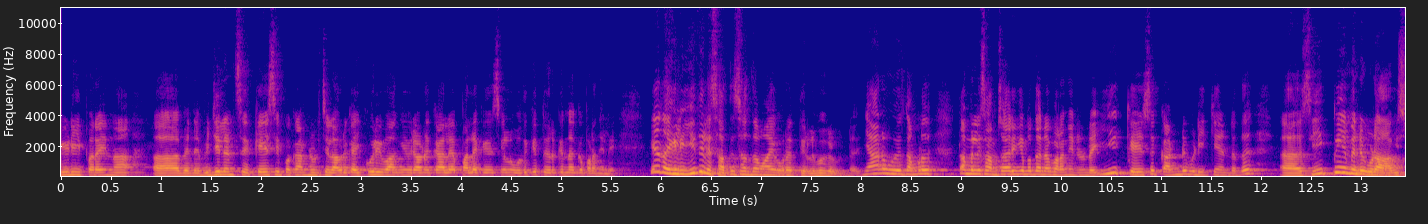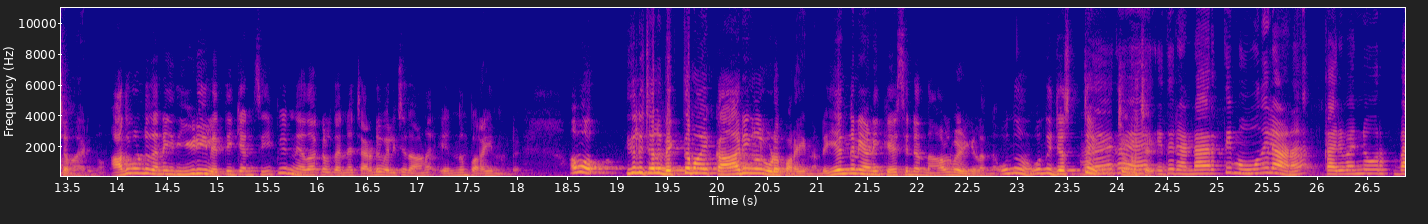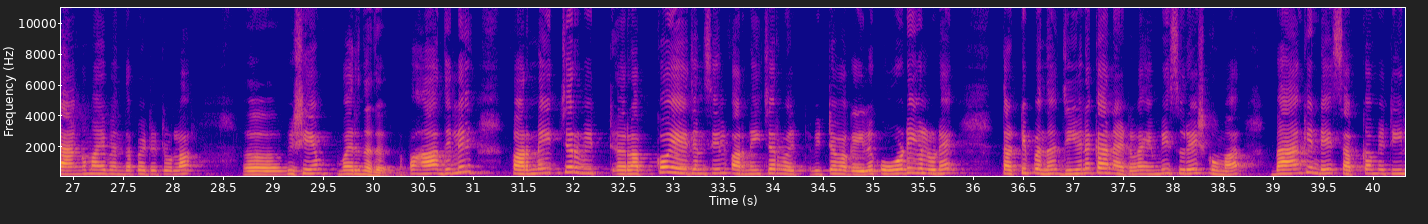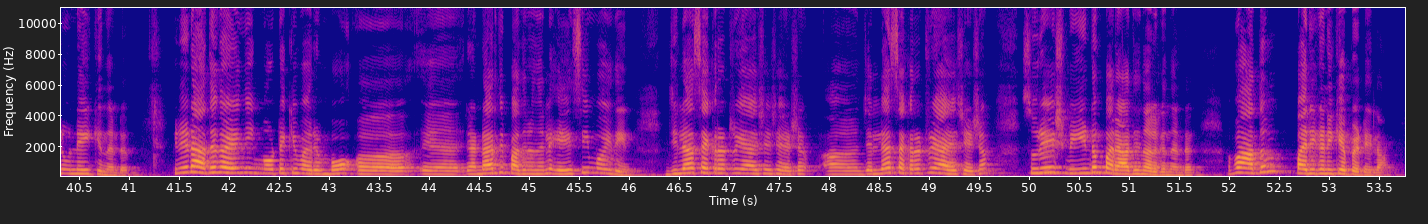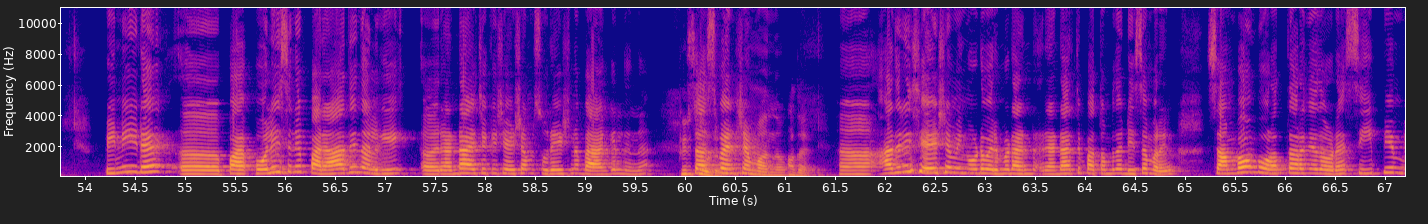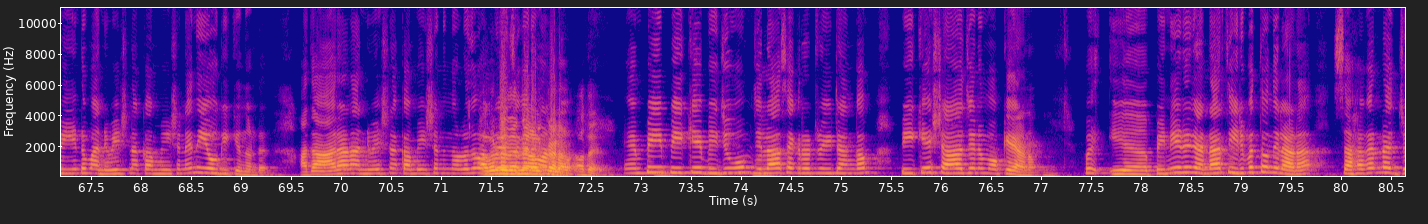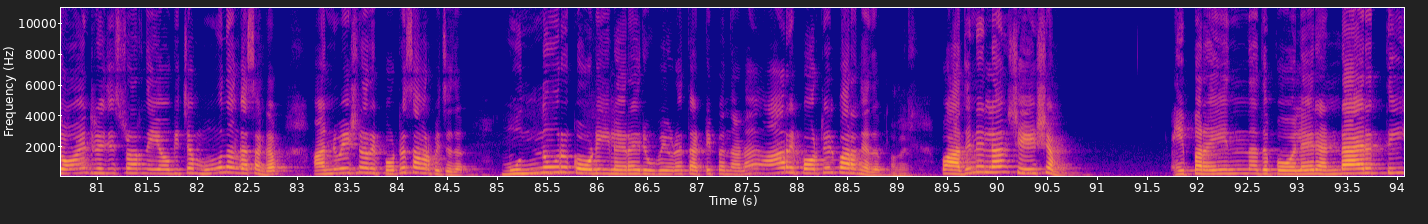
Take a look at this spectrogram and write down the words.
ഇ ഡി പറയുന്ന പിന്നെ വിജിലൻസ് കേസ് ഇപ്പോൾ കണ്ടുപിടിച്ചാൽ അവർ കൈക്കൂലി വാങ്ങിയവരാണ് കാല പല കേസുകളും ഒതുക്കി തീർക്കുന്നൊക്കെ പറഞ്ഞില്ലേ? ഏതെങ്കിലും ഇതിൽ സത്യസന്ധമായ കുറേ തെളിവുകളുണ്ട്. ഞാൻ നമ്മൾ തമ്മിൽ സംസാരിക്കുമ്പോൾ തന്നെ പറഞ്ഞിട്ടുണ്ട് ഈ കേസ് കണ്ടുപിടിക്കേണ്ടത് സി പി എമ്മിന്റെ കൂടെ ആവശ്യമായിരുന്നു. അതുകൊണ്ട് തന്നെ ഇത് ഇ ഡിയിൽ എത്തിക്കാൻ സി പി എം നേതാക്കൾ തന്നെ ചരട് വലിച്ചതാണ് എന്നും പറയുന്നുണ്ട്. അപ്പോൾ ഇതിൽ ചില വ്യക്തമായ കാര്യങ്ങൾ കൂടെ പറയുന്നുണ്ട്. എങ്ങനെയാണ് ഈ കേസിന്റെ നാൾ വഴികളെന്ന്? ഒന്ന് ഒന്ന് ജസ്റ്റ് ഇത് രണ്ടായിരത്തി മൂന്നിലാണ് കരുവന്നൂർ ബാങ്കുമായി ബന്ധപ്പെട്ടിട്ടുള്ള വിഷയം വരുന്നത്. അപ്പോൾ അതിൽ ഫർണിച്ചർ വിറ്റ് റബ്കോ ഏജൻസിയിൽ ഫർണിച്ചർ വിറ്റ് വകയിൽ കോടികളുടെ തട്ടിപ്പെന്ന് ജീവനക്കാരനായിട്ടുള്ള എം വി സുരേഷ് കുമാർ ബാങ്കിന്റെ സബ് കമ്മിറ്റിയിൽ ഉന്നയിക്കുന്നുണ്ട് പിന്നീട് അത് കഴിഞ്ഞ് ഇങ്ങോട്ടേക്ക് വരുമ്പോൾ രണ്ടായിരത്തി പതിനൊന്നിൽ എ സി മൊയ്തീൻ ജില്ലാ സെക്രട്ടറി ആയ ശേഷം ജില്ലാ സെക്രട്ടറി ആയ ശേഷം സുരേഷ് വീണ്ടും പരാതി നൽകുന്നുണ്ട് അപ്പോൾ അതും പരിഗണിക്കപ്പെട്ടില്ല പിന്നീട് പോലീസിന് പരാതി നൽകി രണ്ടാഴ്ചയ്ക്ക് ശേഷം സുരേഷിന് ബാങ്കിൽ നിന്ന്. സസ്പെൻഷൻ വന്നു. അതിനുശേഷം ഇങ്ങോട്ട് വരുമ്പോൾ രണ്ട് രണ്ടായിരത്തി പത്തൊമ്പത് ഡിസംബറിൽ സംഭവം പുറത്തറിഞ്ഞതോടെ സി പി എം വീണ്ടും അന്വേഷണ കമ്മീഷനെ നിയോഗിക്കുന്നുണ്ട്. അതാരാണ് അന്വേഷണ കമ്മീഷൻ എന്നുള്ളത് എം പി പി കെ ബിജുവും ജില്ലാ സെക്രട്ടേറിയറ്റ് അംഗം പി കെ ഷാജനും ഒക്കെയാണ്. പിന്നീട് രണ്ടായിരത്തി ഇരുപത്തൊന്നിലാണ് സഹകരണ ജോയിന്റ് രജിസ്ട്രാർ നിയോഗിച്ച മൂന്നംഗ സംഘം അന്വേഷണ റിപ്പോർട്ട് സമർപ്പിച്ചത്. മുന്നൂറ് കോടിയിലേറെ രൂപയുടെ തട്ടിപ്പെന്നാണ് ആ റിപ്പോർട്ടിൽ പറഞ്ഞത്. അപ്പോൾ അതിനെല്ലാം ശേഷം ഈ പറയുന്നത് പോലെ രണ്ടായിരത്തി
